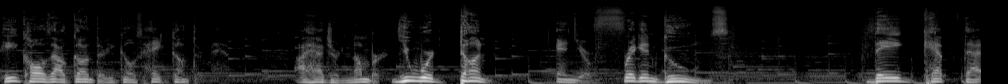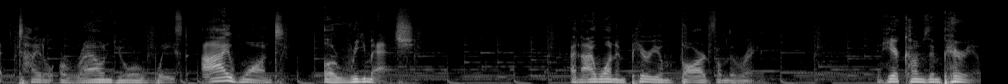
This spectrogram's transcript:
He calls out Gunther. He goes, Hey, Gunther, man, I had your number. You were done and your friggin' goons. They kept that title around your waist. I want a rematch. And I want Imperium barred from the ring. And here comes Imperium.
